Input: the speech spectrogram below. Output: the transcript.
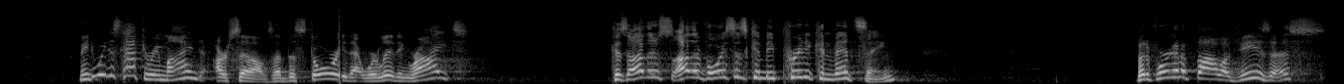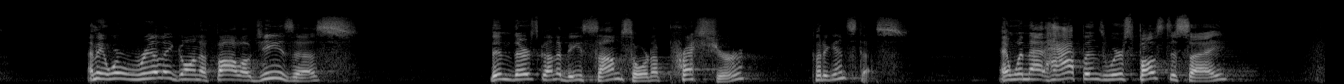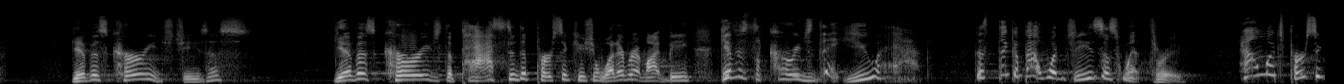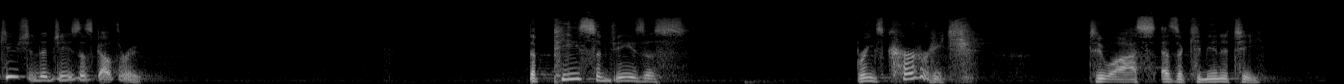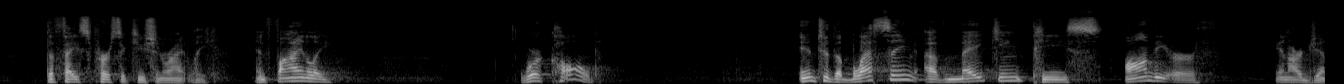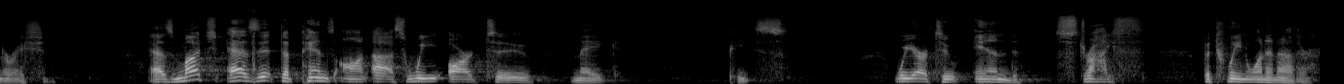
I mean, do we just have to remind ourselves of the story that we're living, right? Because others, other voices can be pretty convincing. But if we're going to follow Jesus, I mean, we're really going to follow Jesus, then there's going to be some sort of pressure put against us. And when that happens, we're supposed to say, Give us courage, Jesus. Give us courage to pass through the persecution, whatever it might be. Give us the courage that you had. Just think about what Jesus went through. How much persecution did Jesus go through? The peace of Jesus brings courage to us as a community to face persecution rightly. And finally, we're called into the blessing of making peace on the earth in our generation. As much as it depends on us, we are to make peace. We are to end strife between one another.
